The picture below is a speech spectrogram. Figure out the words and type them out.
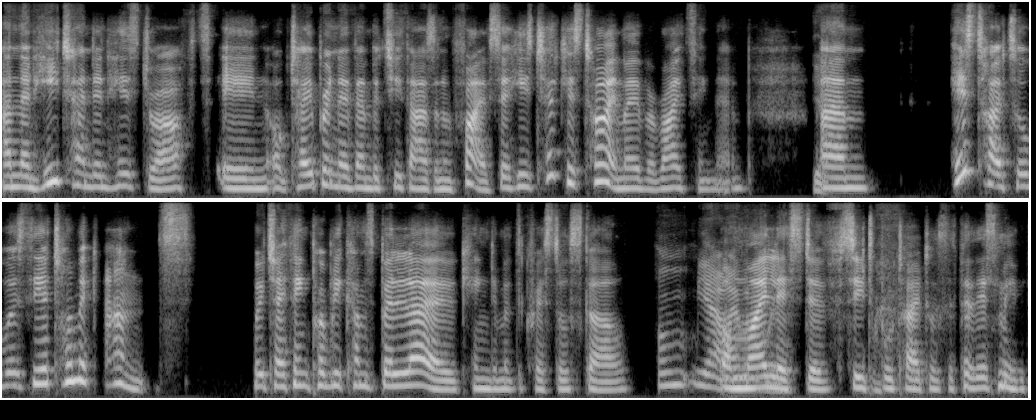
and then he turned in his drafts in October and November 2005. So he took his time over writing them. Yeah. Um, his title was The Atomic Ants, which I think probably comes below Kingdom of the Crystal Skull Um, yeah, on my list of suitable titles for this movie.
